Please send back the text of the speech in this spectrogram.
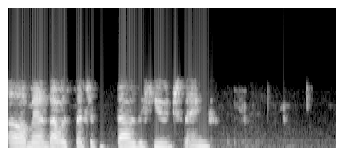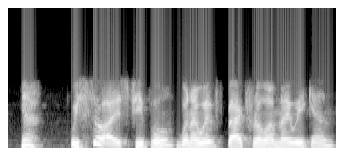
oh man, that was such a that was a huge thing. Yeah. We still ice people. When I went back for alumni weekend,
